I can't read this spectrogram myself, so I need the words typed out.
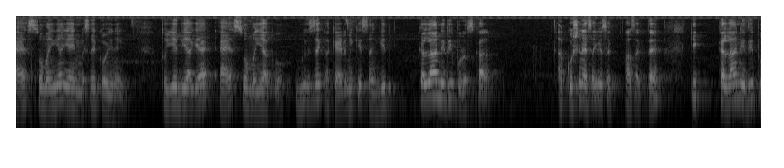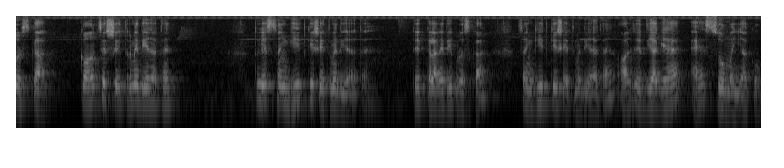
एस सोमैया या इनमें से कोई नहीं। तो ये दिया गया है एस सोमैया को, म्यूज़िक अकेडमी के संगीत कला निधि पुरस्कार। अब क्वेश्चन ऐसा भी आ सकता है कि कला निधि पुरस्कार कौन से क्षेत्र में दिया जाता है? तो ये संगीत के क्षेत्र में दिया जाता है। तो ये कला निधि पुरस्कार संगीत के क्षेत्र में दिया जाता है और ये दिया गया है एस सोमैया को।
